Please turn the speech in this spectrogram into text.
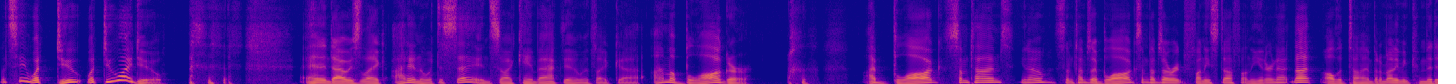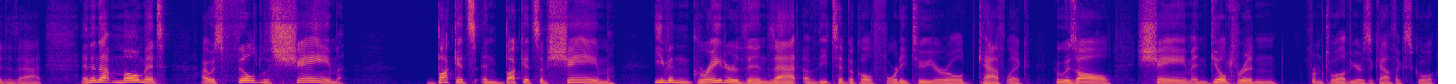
Let's see. What do what do I do?" and I was like, I didn't know what to say, and so I came back to him with like, uh, "I'm a blogger." I blog sometimes, you know, sometimes I blog, sometimes I write funny stuff on the internet. Not all the time, but I'm not even committed to that. And in that moment, I was filled with shame, buckets and buckets of shame, even greater than that of the typical 42 year old Catholic who is all shame and guilt ridden from 12 years of Catholic school.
